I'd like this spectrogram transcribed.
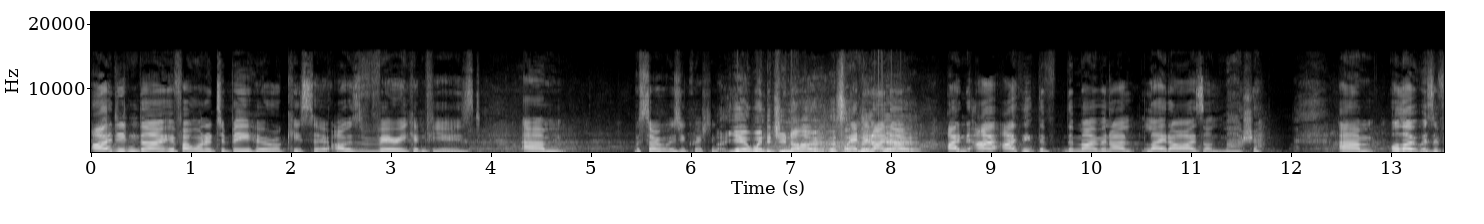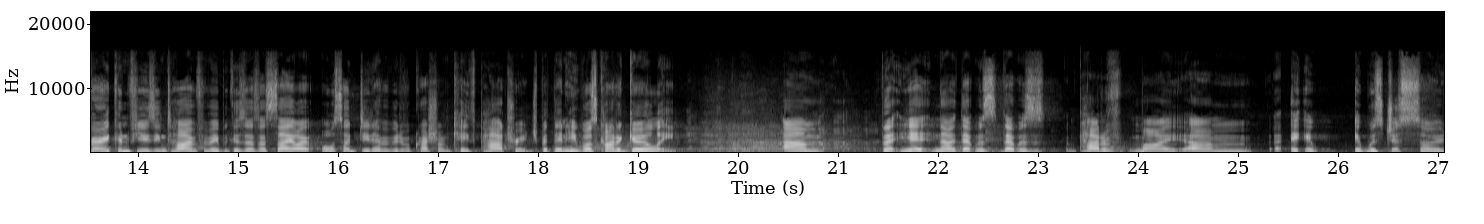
I didn't know if I wanted to be her or kiss her. I was very confused. Um, sorry, what was your question? yeah. When did you know? That's when did I yeah. know? I, I, I think the, the moment I laid eyes on Marcia, um, although it was a very confusing time for me because, as I say, I also did have a bit of a crush on Keith Partridge, but then he was kind of girly. Um, but yeah, no, that was that was part of my. Um, it, it it was just so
